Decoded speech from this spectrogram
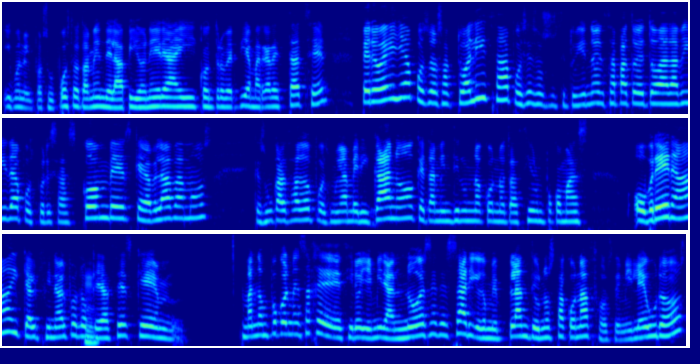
y bueno, y por supuesto también de la pionera y controvertida Margaret Thatcher, pero ella pues los actualiza, pues eso, sustituyendo el zapato de toda la vida, pues por esas Converse que hablábamos, que es un calzado pues muy americano, que también tiene una connotación un poco más obrera y que al final pues lo Hmm. que hace es que mm, manda un poco el mensaje de decir, oye, mira, no es necesario que me plante unos taconazos de mil euros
